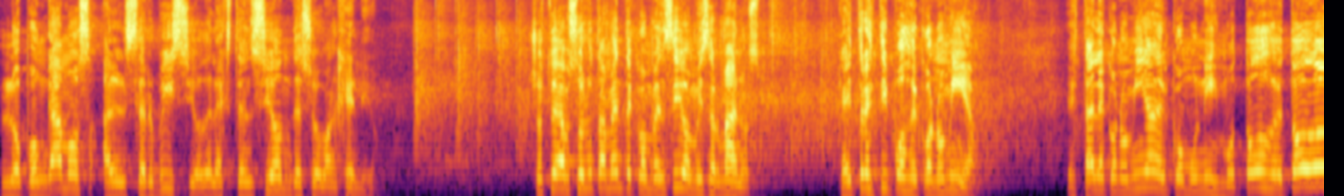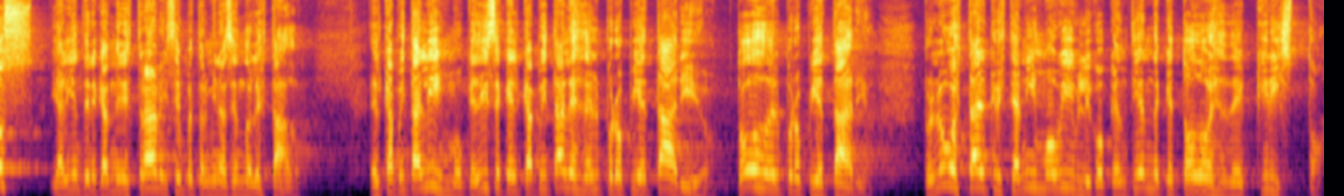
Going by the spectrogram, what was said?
lo pongamos al servicio de la extensión de su evangelio? Yo estoy absolutamente convencido, mis hermanos, que hay tres tipos de economía. Está la economía del comunismo, todos de todos y alguien tiene que administrar y siempre termina siendo el Estado. El capitalismo, que dice que el capital es del propietario, todo del propietario. Pero luego está el cristianismo bíblico, que entiende que todo es de Cristo,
